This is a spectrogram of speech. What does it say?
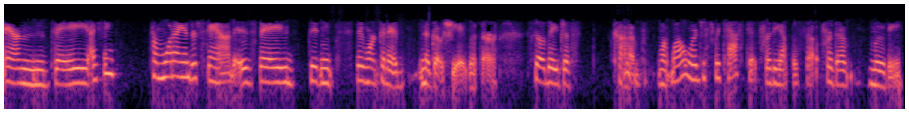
and they, I think from what I understand is they didn't, they weren't going to negotiate with her. So they just kind of went, well, we'll just recast it for the episode, for the movie.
